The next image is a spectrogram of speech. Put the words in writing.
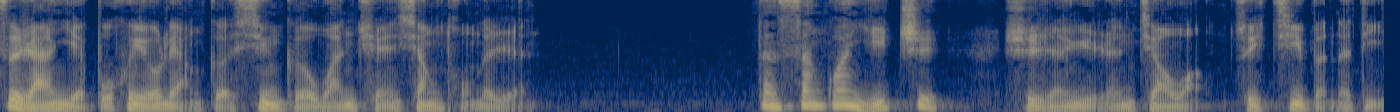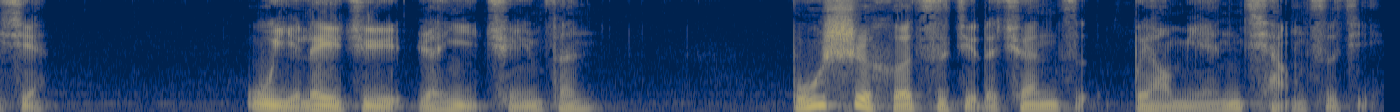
自然也不会有两个性格完全相同的人。但三观一致是人与人交往最基本的底线。物以类聚，人以群分。不适合自己的圈子。不要勉强自己，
